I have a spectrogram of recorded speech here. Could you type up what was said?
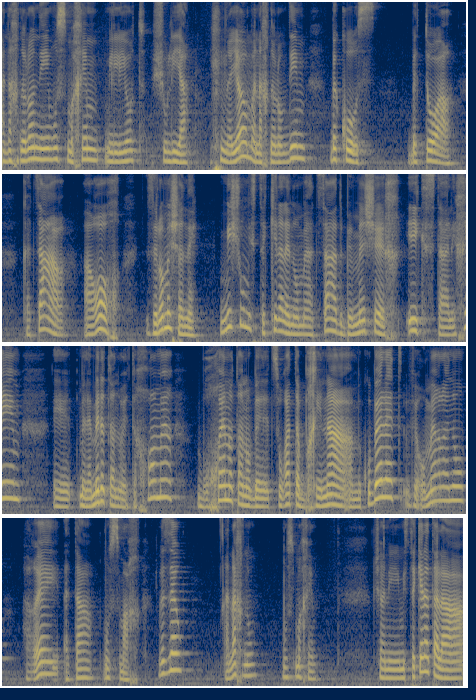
אנחנו לא נהיים מוסמכים מלהיות שוליה. היום אנחנו לומדים בקורס, בתואר, קצר, ארוך, זה לא משנה. מישהו מסתכל עלינו מהצד במשך איקס תהליכים, אה, מלמד אותנו את החומר, בוחן אותנו בצורת הבחינה המקובלת, ואומר לנו, הרי אתה מוסמך. וזהו, אנחנו מוסמכים. כשאני מסתכלת על, ה,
